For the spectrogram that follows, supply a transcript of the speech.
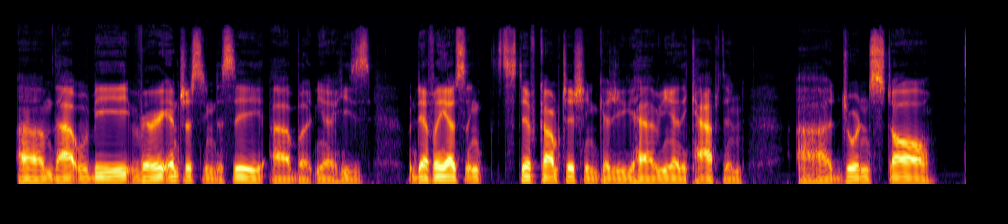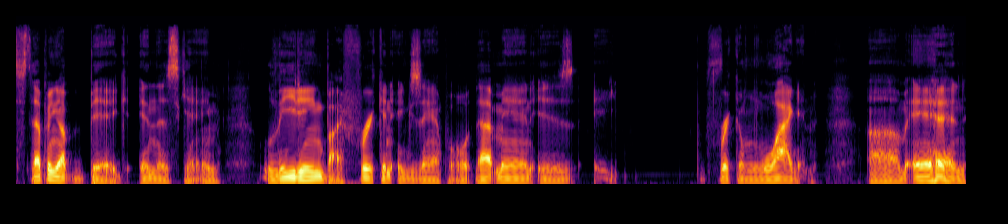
Um, that would be very interesting to see. Uh, but, you know, he's definitely has some stiff competition because you have, you know, the captain, uh, Jordan Staal, stepping up big in this game, leading by freaking example. That man is a freaking wagon. Um, and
